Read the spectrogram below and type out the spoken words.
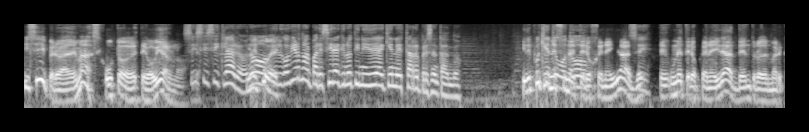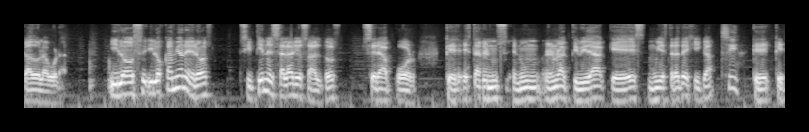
Y sí, pero además, justo de este gobierno. Sí, sí, sí, claro. no, el gobierno pareciera que no tiene idea quién le está representando. Y después tienes una heterogeneidad, eh, una heterogeneidad dentro del mercado laboral. Y los, y los camioneros, si tienen salarios altos, será por que están en, un, en, un, en una actividad que es muy estratégica, sí. Que, que,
